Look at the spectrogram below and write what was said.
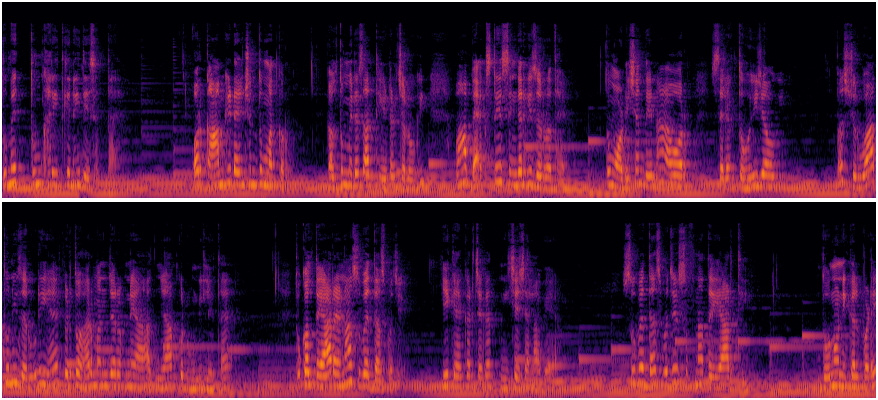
तुम्हें तुम खरीद के नहीं दे सकता है। और काम की टेंशन तुम मत करो। कल तुम मेरे साथ थिएटर चलोगी, वहाँ बैक स्टेज सिंगर की ज़रूरत है। तुम ऑडिशन देना और सेलेक्ट तो हो ही जाओगी। बस शुरुआत होनी ज़रूरी है, फिर तो हर मंजर अपने आप को ढूंढ ही लेता है। तो कल तैयार है ना सुबह दस बजे? ये कहकर जगत नीचे चला गया। सुबह दस बजे सुपना तैयार थी। दोनों निकल पड़े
